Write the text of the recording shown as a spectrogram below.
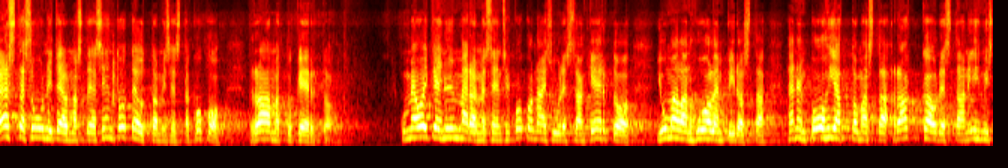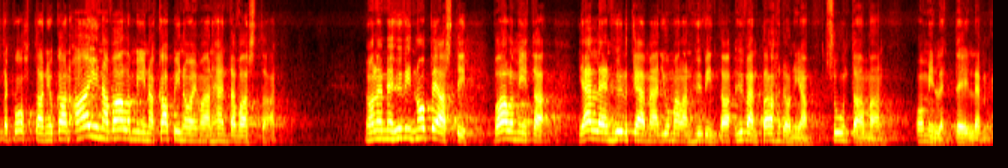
Tästä suunnitelmasta ja sen toteuttamisesta koko raamattu kertoo. Kun me oikein ymmärrämme sen, se kokonaisuudessaan kertoo Jumalan huolenpidosta, hänen pohjattomasta rakkaudestaan ihmistä kohtaan, joka on aina valmiina kapinoimaan häntä vastaan. Me olemme hyvin nopeasti valmiita jälleen hylkäämään Jumalan hyvin ta- hyvän tahdon ja suuntaamaan omille teillemme.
